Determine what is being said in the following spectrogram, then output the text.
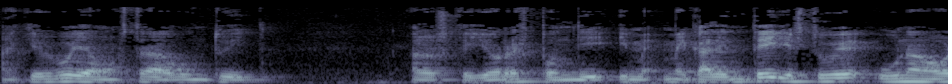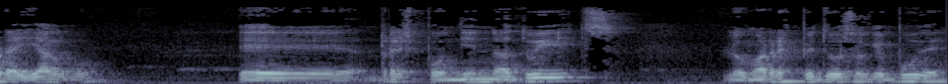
aquí os voy a mostrar algún tuit a los que yo respondí y me, me calenté y estuve una hora y algo eh, respondiendo a tweets lo más respetuoso que pude,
